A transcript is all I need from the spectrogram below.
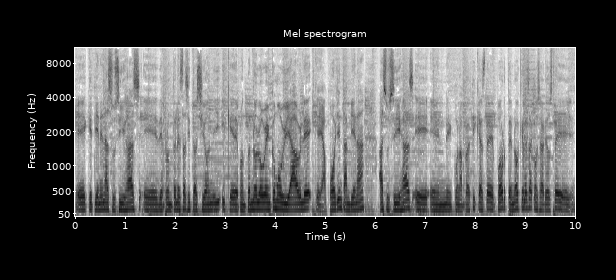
que tienen a sus hijas de pronto en esta situación y, que de pronto no lo ven como viable, que apoyen también a, a sus hijas con la práctica de este deporte, ¿no? ¿Qué les aconsejaría a usted,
